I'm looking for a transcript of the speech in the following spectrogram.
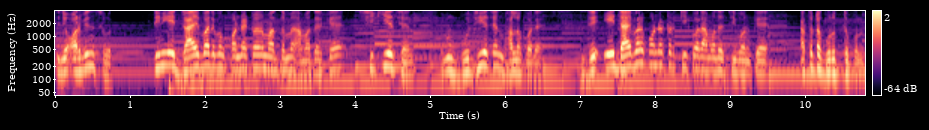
যিনি অরবিন্দ সুদ তিনি এই ড্রাইভার এবং কন্ডাক্টরের মাধ্যমে আমাদেরকে শিখিয়েছেন এবং বুঝিয়েছেন ভালো করে যে এই ড্রাইভার কন্ডাক্টর কি করে আমাদের জীবনকে এতটা গুরুত্বপূর্ণ।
